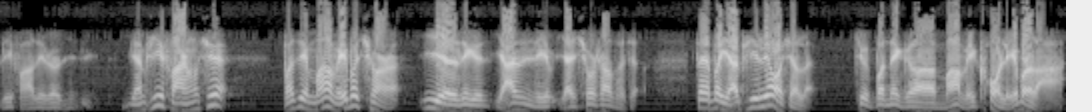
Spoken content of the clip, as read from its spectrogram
理发这个眼皮翻上去，把这马尾巴圈儿掖那个眼里眼球上头去，再把眼皮撂下来，就把那个马尾扣里边了。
